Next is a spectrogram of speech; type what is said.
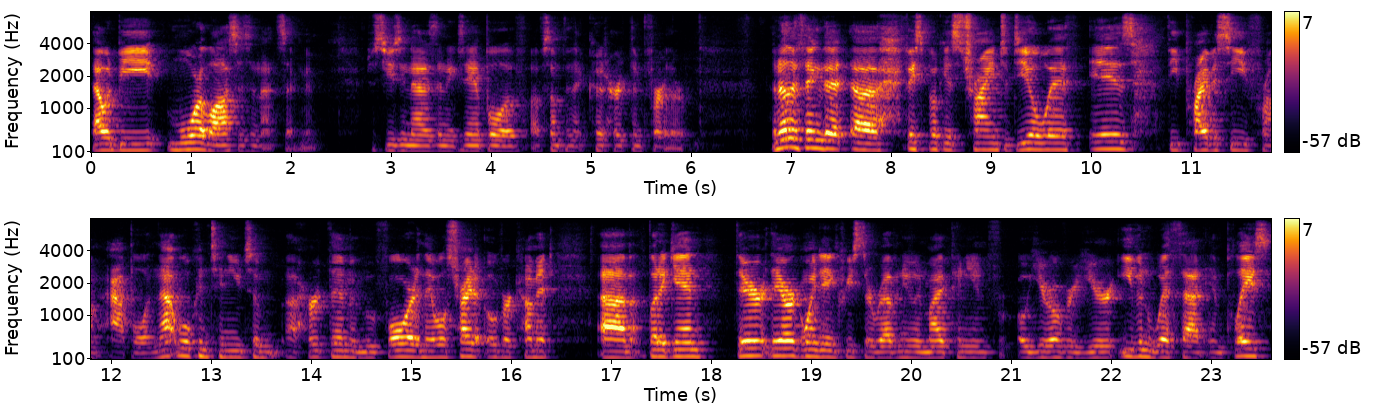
that would be more losses in that segment. Just using that as an example of, of something that could hurt them further. Another thing that uh, Facebook is trying to deal with is the privacy from Apple, and that will continue to uh, hurt them and move forward, and they will try to overcome it. Um, but again, they're they are going to increase their revenue, in my opinion, for year over year, even with that in place.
